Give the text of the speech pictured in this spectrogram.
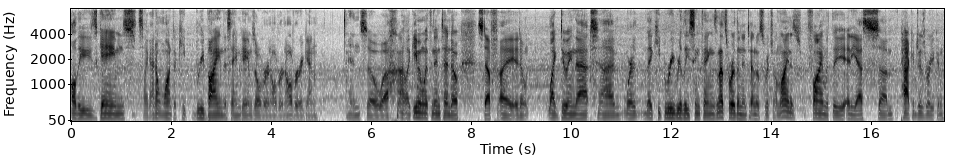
all these games, it's like I don't want to keep rebuying the same games over and over and over again. And so, uh, like even with Nintendo stuff, I, I don't like doing that, uh, where they keep re-releasing things, and that's where the Nintendo Switch Online is fine with the NES um, packages, where you can,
